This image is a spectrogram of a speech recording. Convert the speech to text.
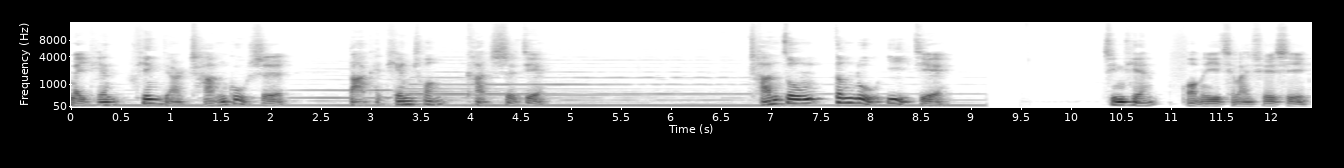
每天听点禅故事，打开天窗看世界。禅宗登陆一节，今天我们一起来学习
